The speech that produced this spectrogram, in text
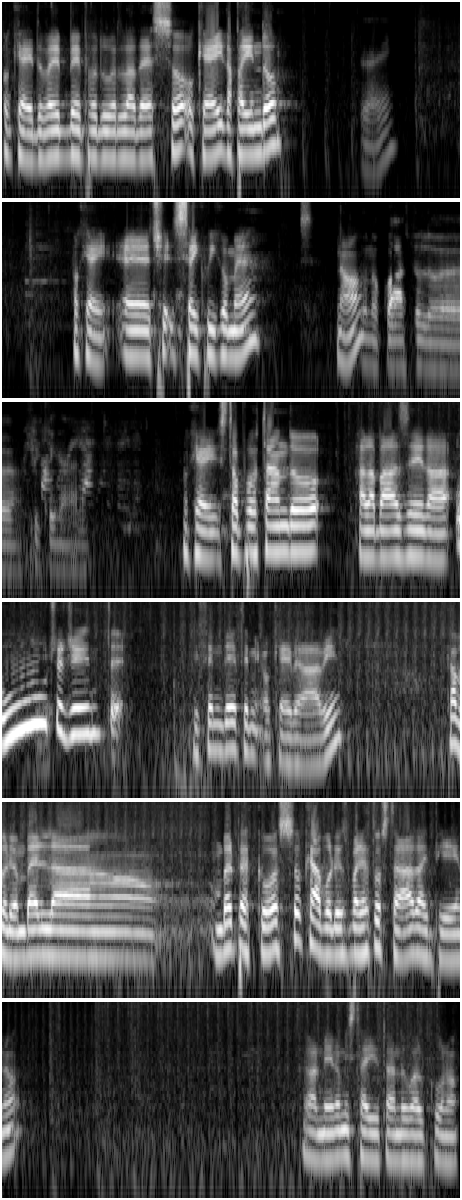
Ok, dovrebbe produrla adesso. Ok, la prendo. Ok. Ok, eh, sei qui con me? No? Uno qua sul, sul crinale. Ok, sto portando alla base la... Uh, c'è gente! Difendetemi. Ok, bravi. Cavoli, è un bel... Un bel percorso. Cavoli, ho sbagliato strada in pieno. Però almeno mi sta aiutando qualcuno.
